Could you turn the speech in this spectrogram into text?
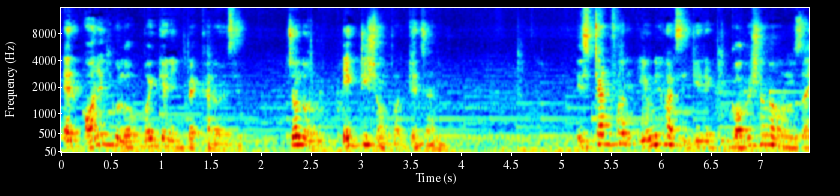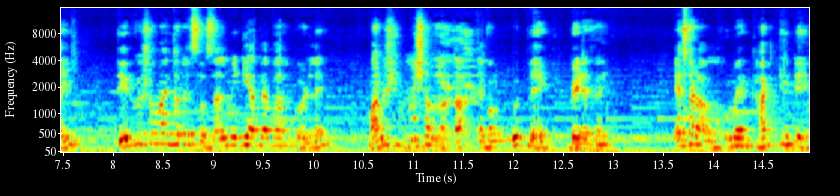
এর অনেকগুলো বৈজ্ঞানিক ব্যাখ্যা রয়েছে। চলুন একটি সম্পর্কে জানি। স্ট্যানফোর্ড ইউনিভার্সিটির একটি গবেষণা অনুযায়ী, দীর্ঘ সময় ধরে সোশ্যাল মিডিয়া ব্যবহার করলে মানসিক বিষণ্ণতা এবং উদ্বেগ বেড়ে যায়। এছাড়াও ঘুমের ঘাটতিতে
